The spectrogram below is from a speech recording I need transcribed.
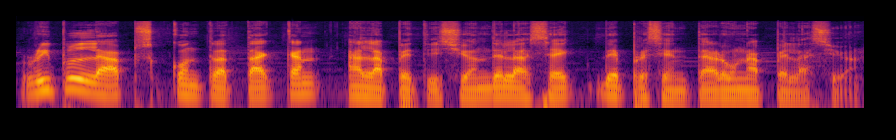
Ripple Labs contraatacan a la petición de la SEC de presentar una apelación.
